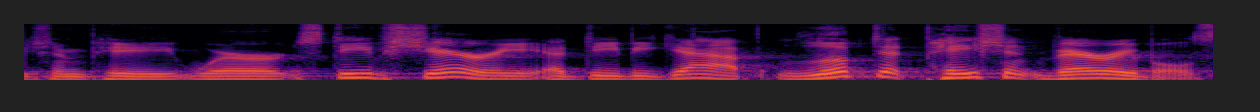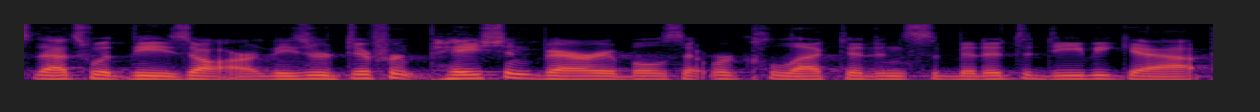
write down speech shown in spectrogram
HMP where Steve Sherry at dbGaP looked at patient variables. That's what these are. These are different patient variables that were collected and submitted to dbGaP.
